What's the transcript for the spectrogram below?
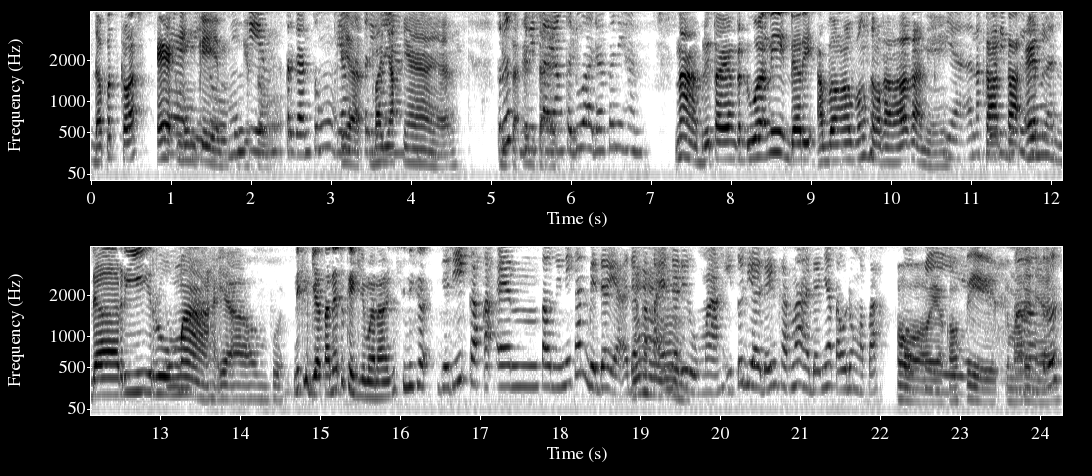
dapet kelas E Kayak mungkin. gitu. Mungkin gitu. tergantung yang keterimanya. banyaknya ya. Terus Bisa- berita bisa yang E. kedua ada apa nih Han? Nah, berita yang kedua nih dari abang-abang sama kakak-kakak nih. Iya, anak KKN 2017. dari rumah. Ya ampun. Ini kegiatannya tuh kayak gimana aja sih nih, Kak? Jadi KKN tahun ini kan beda ya, ada Hmm. KKN dari rumah. Itu diadain karena adanya tahu dong apa? Oh ya, Covid kemarin Nah, ya. Terus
